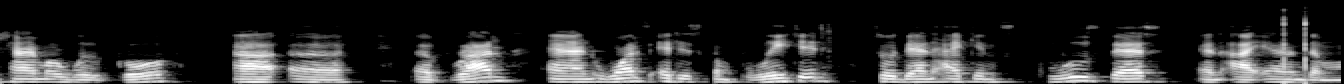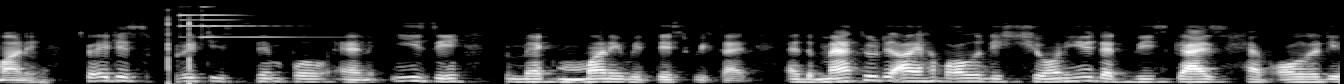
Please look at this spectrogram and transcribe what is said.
timer will go uh, uh, run. And once it is completed so then i can close this and i earn the money. So it is pretty simple and easy to make money with this website. And the method i have already shown you that these guys have already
